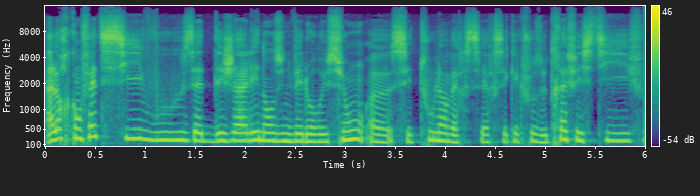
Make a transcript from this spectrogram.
Alors qu'en fait, si vous êtes déjà allé dans une Vélorussion, c'est tout l'inverse. C'est quelque chose de très festif,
